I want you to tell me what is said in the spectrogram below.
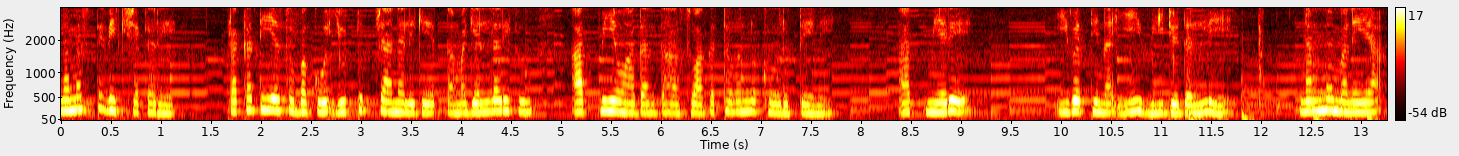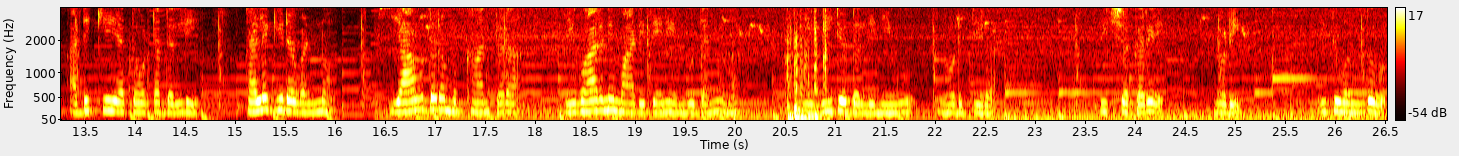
ನಮಸ್ತೆ ವೀಕ್ಷಕರೇ. ಪ್ರಕೃತಿಯ ಸೊಬಗು ಯೂಟ್ಯೂಬ್ ಚಾನಲಿಗೆ ತಮಗೆಲ್ಲರಿಗೂ ಆತ್ಮೀಯವಾದಂತಹ ಸ್ವಾಗತವನ್ನು ಕೋರುತ್ತೇನೆ. ಆತ್ಮೀಯರೇ, ಇವತ್ತಿನ ಈ ವಿಡಿಯೋದಲ್ಲಿ ನಮ್ಮ ಮನೆಯ ಅಡಿಕೆಯ ತೋಟದಲ್ಲಿ ಕಳೆಗಿಡವನ್ನು ಯಾವುದರ ಮುಖಾಂತರ ನಿವಾರಣೆ ಮಾಡಿದ್ದೇನೆ ಎಂಬುದನ್ನು ಈ ವಿಡಿಯೋದಲ್ಲಿ ನೀವು ನೋಡುತ್ತೀರಾ? ವೀಕ್ಷಕರೇ, ನೋಡಿ, ಇದು ಒಂದು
